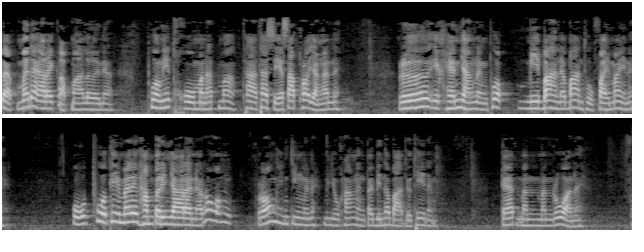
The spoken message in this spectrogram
แบบไม่ได้อะไรกลับมาเลยเนี่ย พวกนี้โทมนัสมาก ถ้าถ้าเสียทรัพย์เพราะอย่างนั้นนะหรืออีกเห็นอย่างหนึ่ง พวกมีบ้านแล้วบ้านถูกไฟไหม้นะโอ้พวกที่ไม่ได้ทำปริญญาอะไรเนี่ยร้อง ร้องจริง ๆ เลยนะมีอยู่ครั้งหนึ่งไปบินทบาทอยู่ที่หนึ่งแก๊สมันมันรั่วนะไฟ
